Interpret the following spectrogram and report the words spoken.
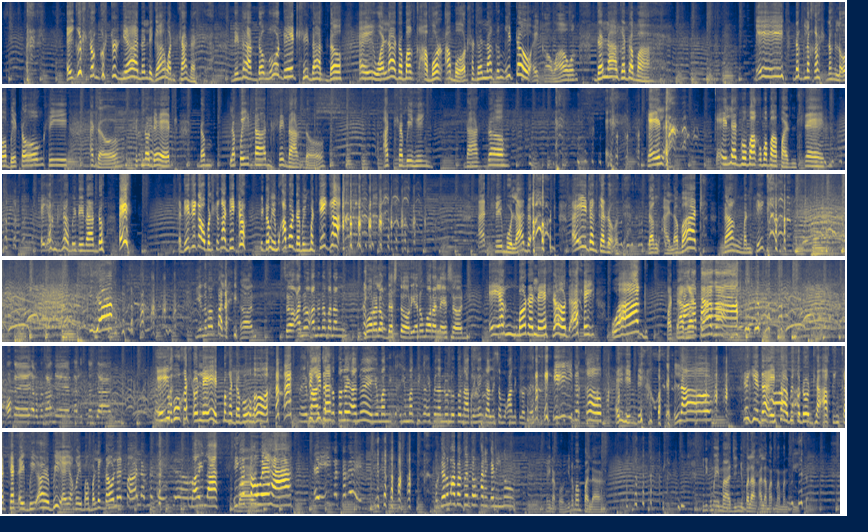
ay gustong gusto niya na ligawan sana siya ni Nardo. Ngunit si Nardo ay wala namang kaabor-abor sa dalagang ito. Ay kawawang dalaga naman. Eh, naglakas ng loob itong si, ano, si Claudette na lapitan si Nardo at sabihin, Nardo, kailan, kailan mo ba ako mapapansin? Eh, ang sabi ni Nardo, eh, kadiri ka, umalis ka nga dito. Tignan mo yung mukha mo, daming mantika. At simula doon, ay nagkaroon na ng alamat ng mantika. Yun naman pala yun. So, ano ano naman ang moral of the story? Anong moral lesson? Eh, ang moral lesson ay wag patanga-tanga. Okay, alam na namin. Alis na dyan. Eh, bukas ulit, mga damuho. May Sige imagine na. ko tuloy ano eh, yung mantika, yung mantika ipinaluluto natin ngayon galing sa mukha ni Claudette. Nako, ay hindi ko alam. Sige na, eh, sabi ko doon sa aking kachat ay BRB, ay ako'y babalik na ulit. Paalam na kayo. Bye la. Ingat Bye. pa uwi ha. Ay, ingat ka rin. Huwag ka na makapagkwento kung kanin-kanino. Ay nako, yun naman pala. Hindi ko ma-imagine yung pala ang alamat ng mantika.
